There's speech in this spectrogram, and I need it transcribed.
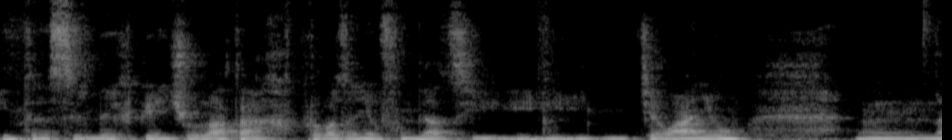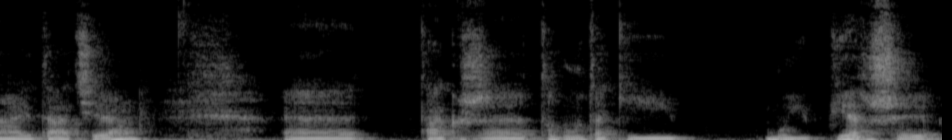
intensywnych pięciu latach w prowadzeniu fundacji i, i, i działaniu mm, na etacie. Także to był taki mój pierwszy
